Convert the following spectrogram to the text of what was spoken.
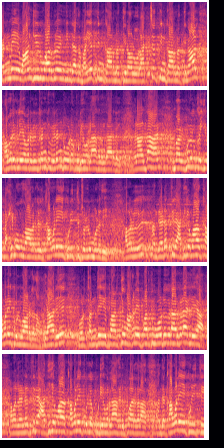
நன்மையை வாங்கி விடுவார்களோ என்கின்ற அந்த பயத்தின் காரணத்தினால் ஒரு அச்சத்தின் காரணத்தினால் அவர்களை அவர்கள் கண்டு விரண்டு ஓடக்கூடியவர்களாக இருந்தார்கள். அதனால்தான் இமாம் இப்னுல் கையும் ரஹிமுல்லா அவர்கள் கவலையை குறித்து சொல்லும் பொழுது அவர்கள் அந்த இடத்தில் அதிகமாக கவலை கொள்வார்களாம். யாரு? ஒரு தந்தையை பார்த்து மகனை பார்த்து ஓடுகிறார்களா இல்லையா? அவர்கள் இடத்தில் அதிகமாக கவலை கொள்ளக்கூடியவர்களாக இருப்பார்களாம். அந்த கவலையை குறித்து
